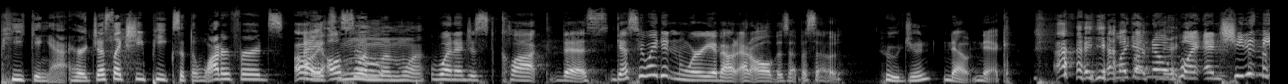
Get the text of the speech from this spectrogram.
peeking at her just like she peeks at the Waterfords. Oh, I it's also want to just clock this. Guess who I didn't worry about at all this episode? Who, June? No, Nick. yeah, Like at no Nick. point, and she didn't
